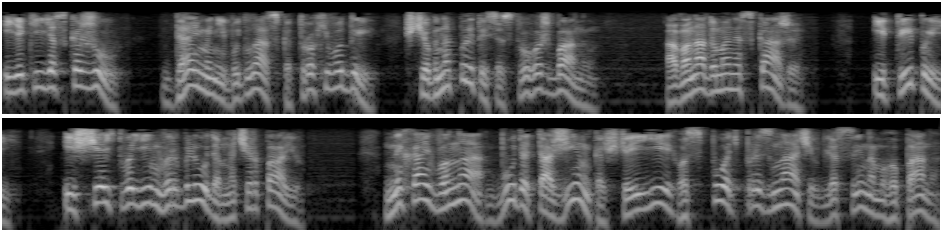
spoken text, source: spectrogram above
і якій я скажу дай мені, будь ласка, трохи води, щоб напитися з твого жбану. А вона до мене скаже І ти пий, і ще й твоїм верблюдам начерпаю. Нехай вона буде та жінка, що її Господь призначив для сина мого пана.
